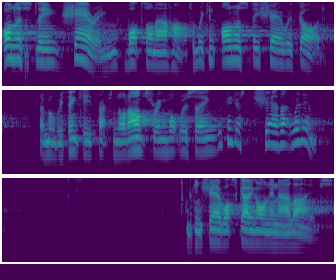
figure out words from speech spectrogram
honestly sharing what's on our heart. And we can honestly share with God and when we think he's perhaps not answering what we're saying, we can just share that with him. We can share what's going on in our lives.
